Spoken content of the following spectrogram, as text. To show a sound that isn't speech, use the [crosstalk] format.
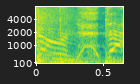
gonna on,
